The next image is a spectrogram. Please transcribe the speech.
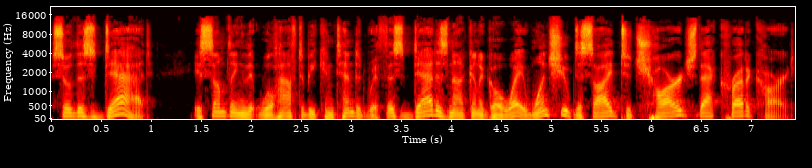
So this debt is something that will have to be contended with. This debt is not going to go away. Once you decide to charge that credit card,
